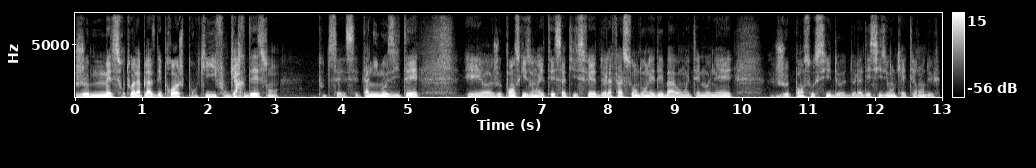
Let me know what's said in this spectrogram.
Je mets surtout à la place des proches pour qui il faut garder son, toute cette animosité. Et euh, je pense qu'ils ont été satisfaits de la façon dont les débats ont été menés. Je pense aussi de la décision qui a été rendue.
